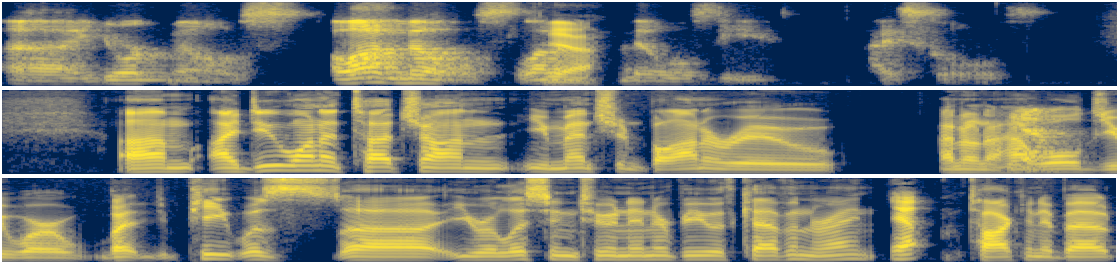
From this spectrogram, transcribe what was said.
uh, York Mills. A lot of mills, a lot Yeah. of millsy high schools. Um, I do want to touch on you mentioned Bonnaroo. I don't know how Yeah. old you were, but Pete was uh, you were listening to an interview with Kevin, right? Yep. Talking about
